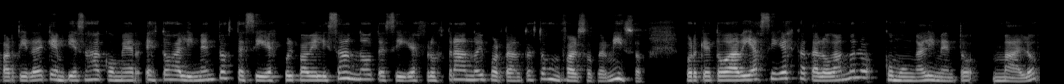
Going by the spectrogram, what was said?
partir de que empiezas a comer estos alimentos te sigues culpabilizando, te sigues frustrando y por tanto esto es un falso permiso, porque todavía sigues catalogándolo como un alimento malo,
